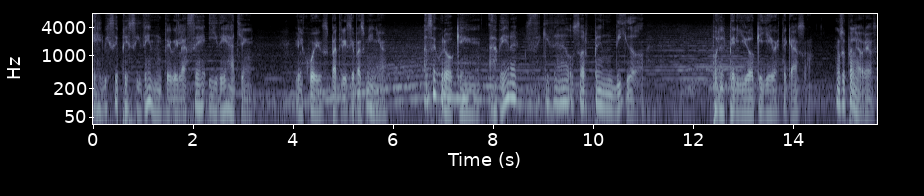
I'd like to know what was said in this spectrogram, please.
el vicepresidente de la CIDH, el juez Patricio Pazmiño, aseguró que haberse quedado sorprendido por el periodo que lleva este caso. En sus palabras,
